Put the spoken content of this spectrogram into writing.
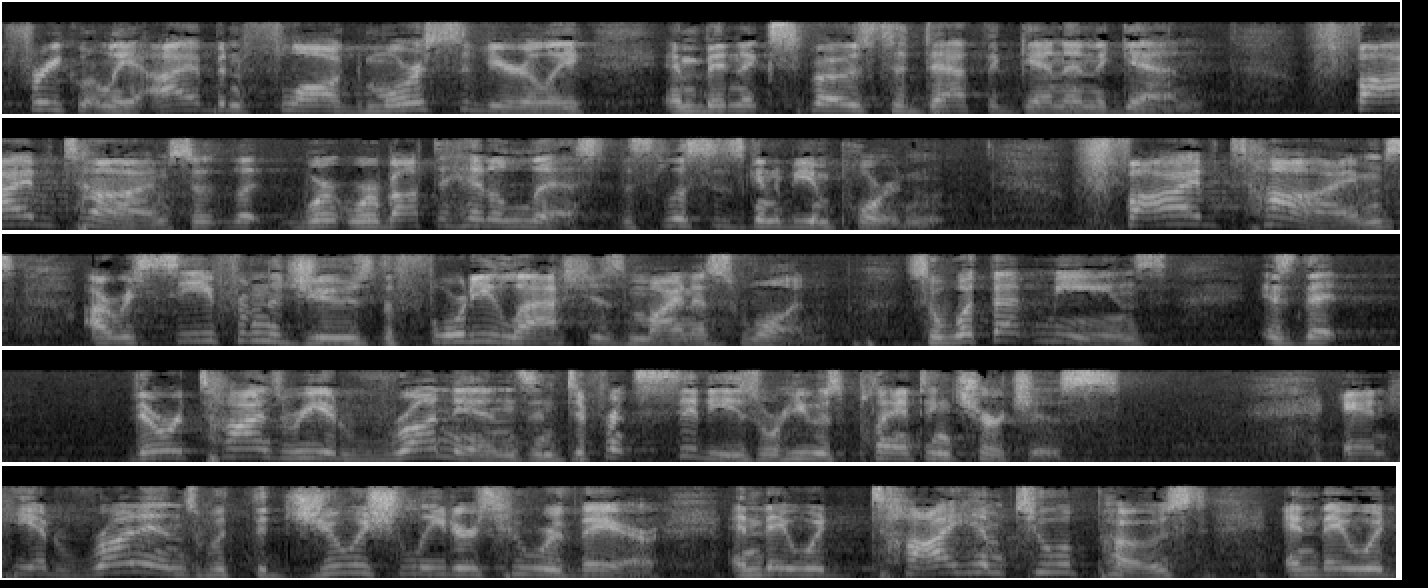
frequently. I have been flogged more severely and been exposed to death again and again. Five times, so we're, we're about to hit a list. This list is going to be important. Five times I received from the Jews the 40 lashes minus one. So what that means is that there were times where he had run ins in different cities where he was planting churches. And he had run ins with the Jewish leaders who were there. And they would tie him to a post and they would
